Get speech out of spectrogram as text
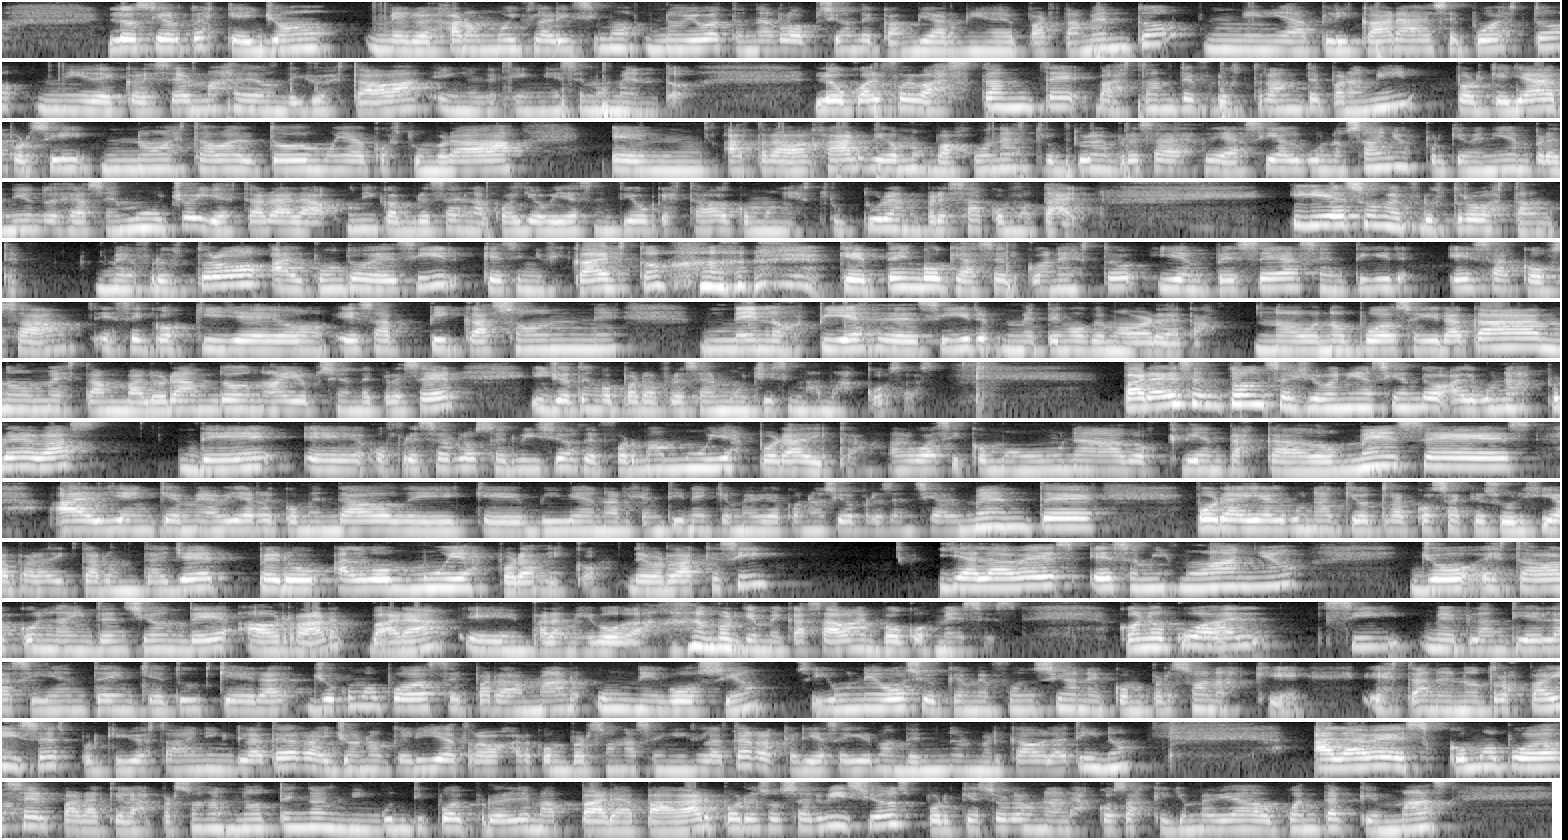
lo cierto es que yo me lo dejaron muy clarísimo, no iba a tener la opción de cambiar ni de departamento, ni de aplicar a ese puesto, ni de crecer más de donde yo estaba en, en ese momento lo cual fue bastante, bastante frustrante para mí, porque ya de por sí no estaba del todo muy acostumbrada em, a trabajar, digamos, bajo una estructura empresa desde hacía algunos años, porque venía emprendiendo desde hace mucho y esta era la única empresa en la cual yo había sentido que estaba como en estructura empresa como tal. Y eso me frustró bastante. Me frustró al punto de decir qué significa esto, qué tengo que hacer con esto y empecé a sentir esa cosa, ese cosquilleo, esa picazón en los pies de decir me tengo que mover de acá. No, no puedo seguir acá, no me están valorando, no hay opción de crecer y yo tengo para ofrecer muchísimas más cosas. Para ese entonces yo venía haciendo algunas pruebas de eh, ofrecer los servicios de forma muy esporádica, algo así como una dos clientas cada dos meses, alguien que me había recomendado de que vivía en Argentina y que me había conocido presencialmente, por ahí alguna que otra cosa que surgía para dictar un taller, pero algo muy esporádico, de verdad que sí. Y a la vez ese mismo año yo estaba con la intención de ahorrar para, eh, para mi boda, porque me casaba en pocos meses. Con lo cual sí me planteé la siguiente inquietud que era yo cómo puedo hacer para armar un negocio, ¿sí? un negocio que me funcione con personas que están en otros países, porque yo estaba en Inglaterra y yo no quería trabajar con personas en Inglaterra, quería seguir manteniendo el mercado latino. A la vez, ¿cómo puedo hacer para que las personas no tengan ningún tipo de problema para pagar por esos servicios? Porque eso era una de las cosas que yo me había dado cuenta que más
